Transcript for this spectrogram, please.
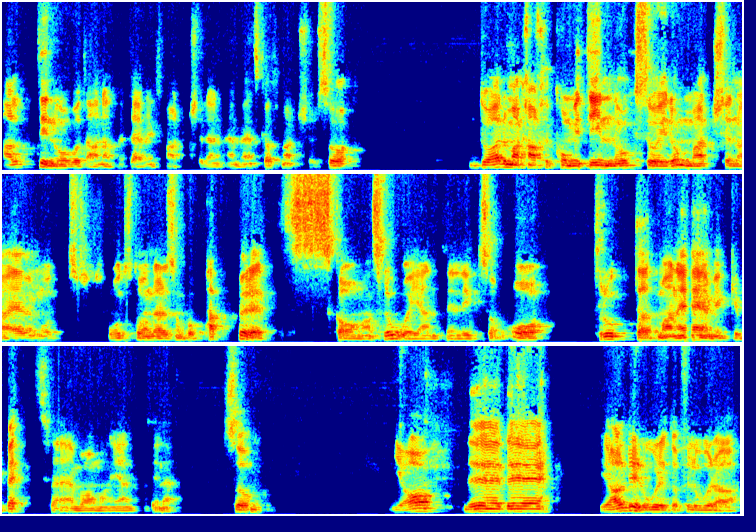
alltid något annat med tävlingsmatcher än, än vänskapsmatcher. Så då hade man kanske kommit in också i de matcherna även mot motståndare som på pappret ska man slå egentligen liksom och trott att man är mycket bättre än vad man egentligen är. Så ja, det, det är aldrig roligt att förlora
